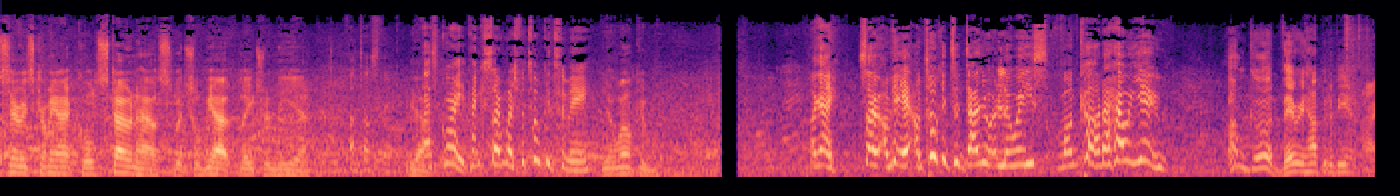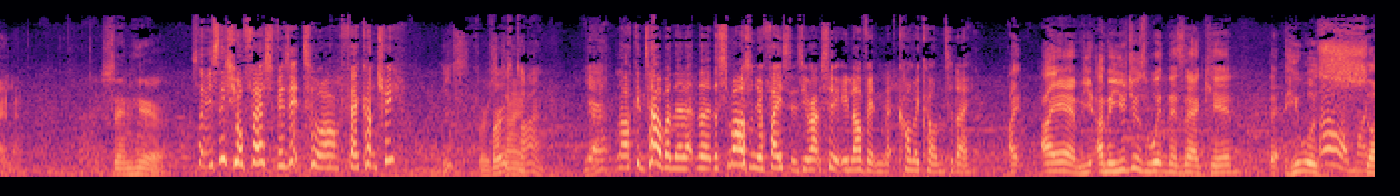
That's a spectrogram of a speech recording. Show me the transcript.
series coming out called Stonehouse, which will be out later in the year. Fantastic. Yeah. That's great. Thank you so much for talking to me. You're welcome. Okay, so I'm here. I'm talking to Daniel and Luis Moncada. How are you? I'm good. Very happy to be in Ireland. Same here. So, is this your first visit to our fair country? Yes, First first, time. time. Yeah. No, I can tell by the, the, the smiles on your faces. You're absolutely loving Comic Con today. I, I am. I mean, you just witnessed that kid. That he was Oh, so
